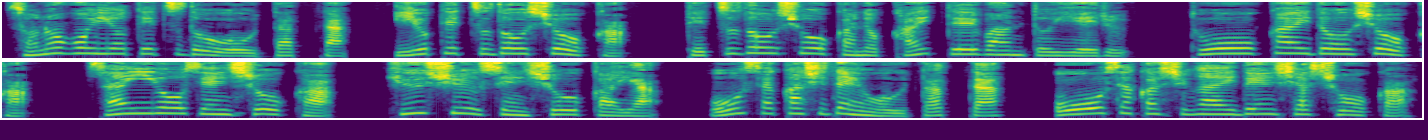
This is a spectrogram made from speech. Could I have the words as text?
その後伊予鉄道を歌った、伊予鉄道唱歌、鉄道唱歌の改訂版と言える、東海道唱歌、山陽線唱歌、九州線唱歌や、大阪市電を歌った、大阪市街電車唱歌、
